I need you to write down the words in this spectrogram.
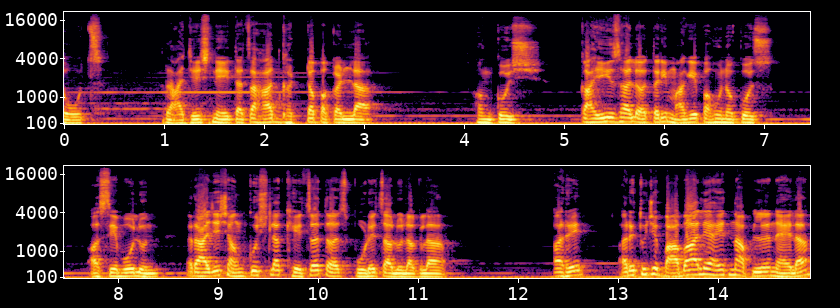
तोच राजेशने त्याचा हात घट्ट पकडला. अंकुश काहीही झालं तरी मागे पाहू नकोस असे बोलून राजेश अंकुशला खेचतच पुढे चालू लागला. अरे अरे तुझे बाबा आले आहेत ना आपल्याला न्यायला?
